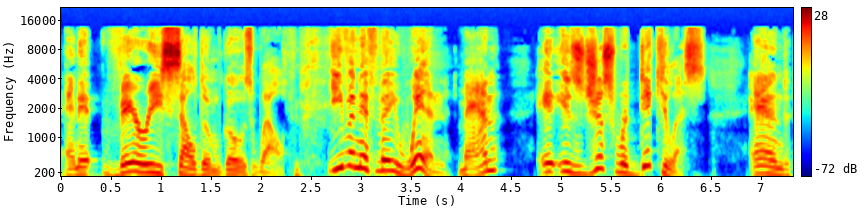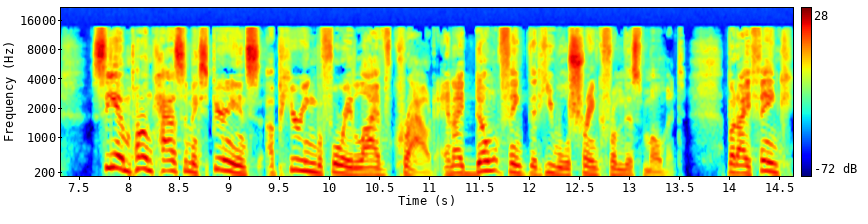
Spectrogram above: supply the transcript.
And it very seldom goes well. even if they win, man, it is just ridiculous. And CM Punk has some experience appearing before a live crowd, and I don't think that he will shrink from this moment. But I think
